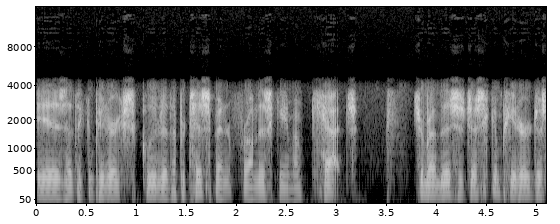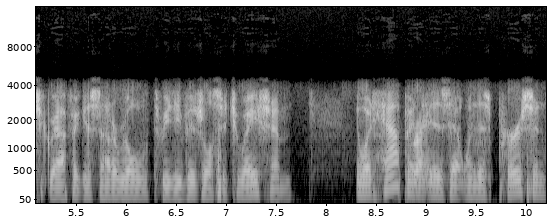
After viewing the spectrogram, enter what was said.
is that the computer excluded the participant from this game of catch. So remember, this is just a computer, just a graphic. It's not a real 3D visual situation. And what happened right. is that when this person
